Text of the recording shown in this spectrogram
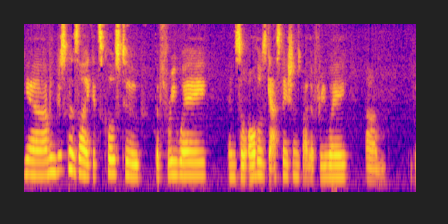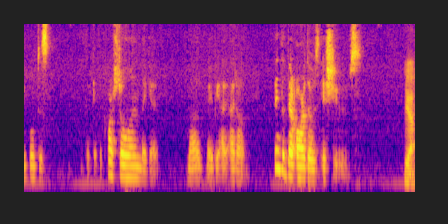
yeah, I mean, just because like it's close to the freeway, and so all those gas stations by the freeway, um, people just they get the car stolen, they get mugged. Maybe I, I don't think that there are those issues. Yeah,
